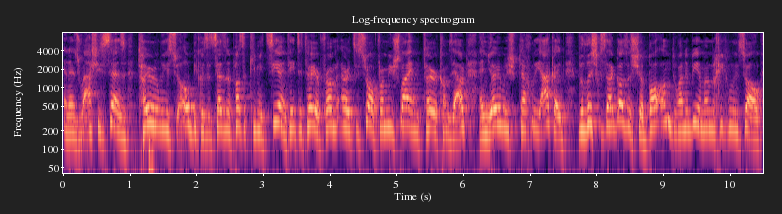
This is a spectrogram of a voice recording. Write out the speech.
and as Rashi says, Torah Yisrael because it says in the pasuk Kimitzia and Teitz Torah from Eretz Yisrael from Yishlayim Torah comes out and Yorim Shetech Yaakov V'Lishk Zagaza Shaba'am Duhanaviyam Amechikul Yisrael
